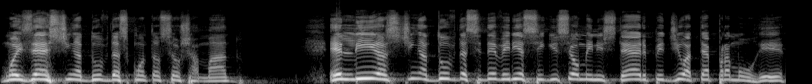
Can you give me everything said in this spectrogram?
Moisés tinha dúvidas quanto ao seu chamado. Elias tinha dúvida se deveria seguir seu ministério, pediu até para morrer.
